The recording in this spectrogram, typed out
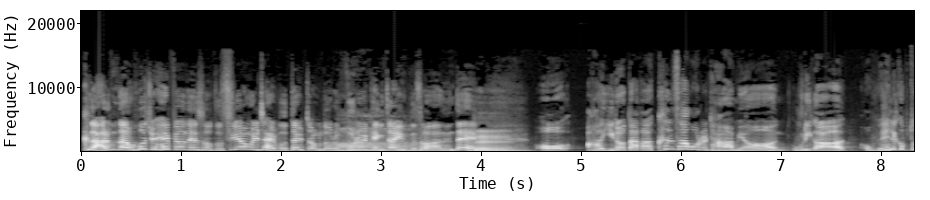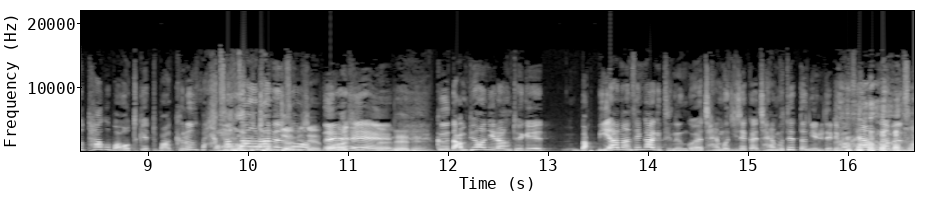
그 아름다운 호주 해변에서도 수영을 잘 못할 정도로 물을 굉장히 무서워하는데 아. 네. 어아 이러다가 큰 사고를 당하면 우리가 어, 헬리콥터 타고 막 어떻게 막 그런 막 상상을 점점 하면서 이제 멀어지는, 네. 네네. 그 남편이랑 되게 막 미안한 생각이 드는 거예요. 잘못 이제까지 잘못했던 일들이 막 생각나면서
